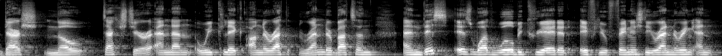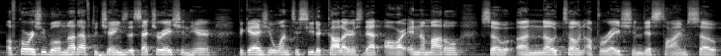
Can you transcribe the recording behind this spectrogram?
dash no texture and then we click on the render button. And this is what will be created if you finish the rendering. And of course you will not have to change the saturation here because you want to see the colors that are in the model. So uh, no tone operation this time. So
